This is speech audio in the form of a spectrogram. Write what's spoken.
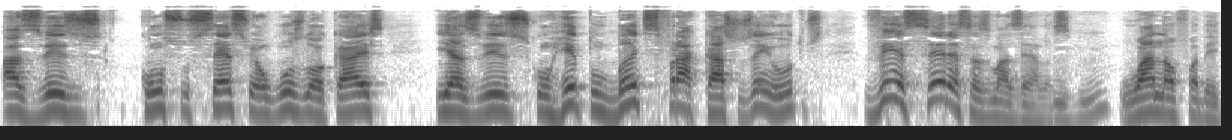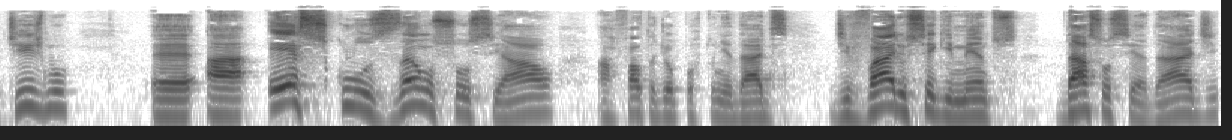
às vezes com sucesso em alguns locais e às vezes com retumbantes fracassos em outros, vencer essas mazelas. O analfabetismo, eh, a exclusão social, a falta de oportunidades de vários segmentos da sociedade.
